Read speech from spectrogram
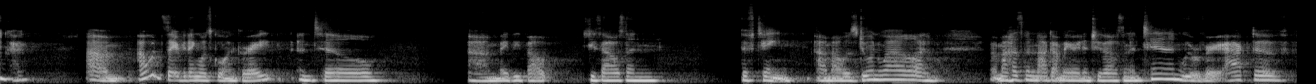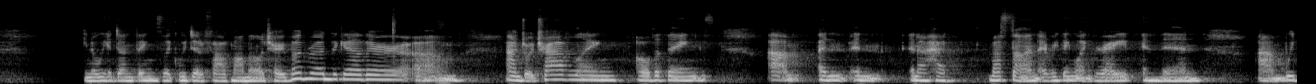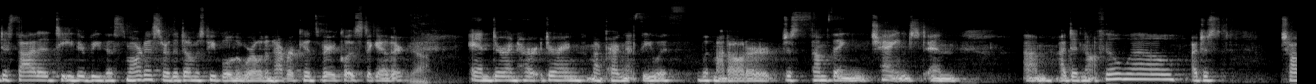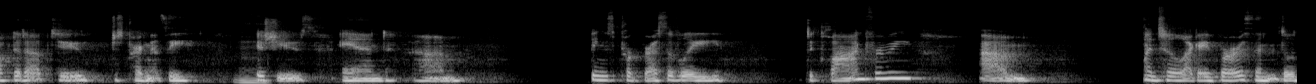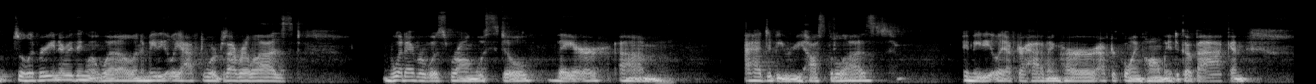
Okay. Um, I would say everything was going great until um, maybe about 2015. Um, I was doing well. I, my husband and I got married in 2010. We were very active. You know, we had done things like we did a five mile military bud run together. Um, I enjoyed traveling, all the things. Um, and and and I had my son. Everything went great, and then um, we decided to either be the smartest or the dumbest people in the world and have our kids very close together. Yeah. And during her during my pregnancy with with my daughter, just something changed, and um, I did not feel well. I just chalked it up to just pregnancy mm. issues, and um, things progressively declined for me. Um, until I gave birth and the delivery and everything went well. And immediately afterwards, I realized whatever was wrong was still there. Um, I had to be rehospitalized immediately after having her. After going home, we had to go back, and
